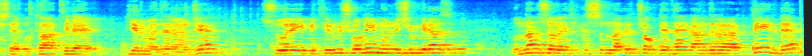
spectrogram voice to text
işte bu tatile girmeden önce sureyi bitirmiş olayım. Onun için biraz bundan sonraki kısımları çok detaylandırarak değil de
